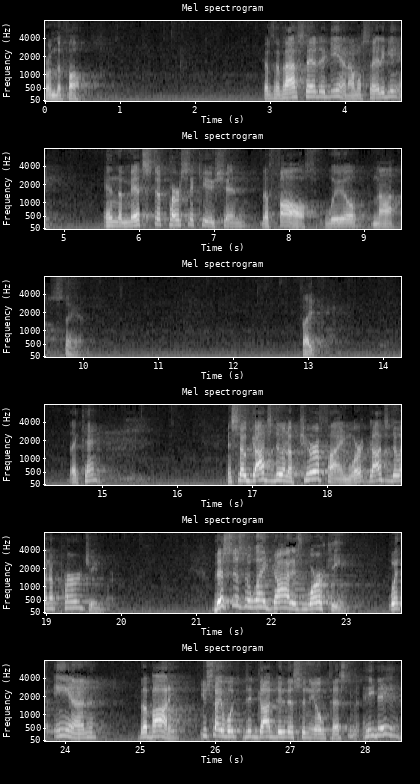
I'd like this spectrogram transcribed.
from the false. Because as I said again, I'm going to say it again. In the midst of persecution, the false will not stand. Faithful. They can't. And so God's doing a purifying work, God's doing a purging work. This is the way God is working within the body. You say, well, did God do this in the Old Testament? He did.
